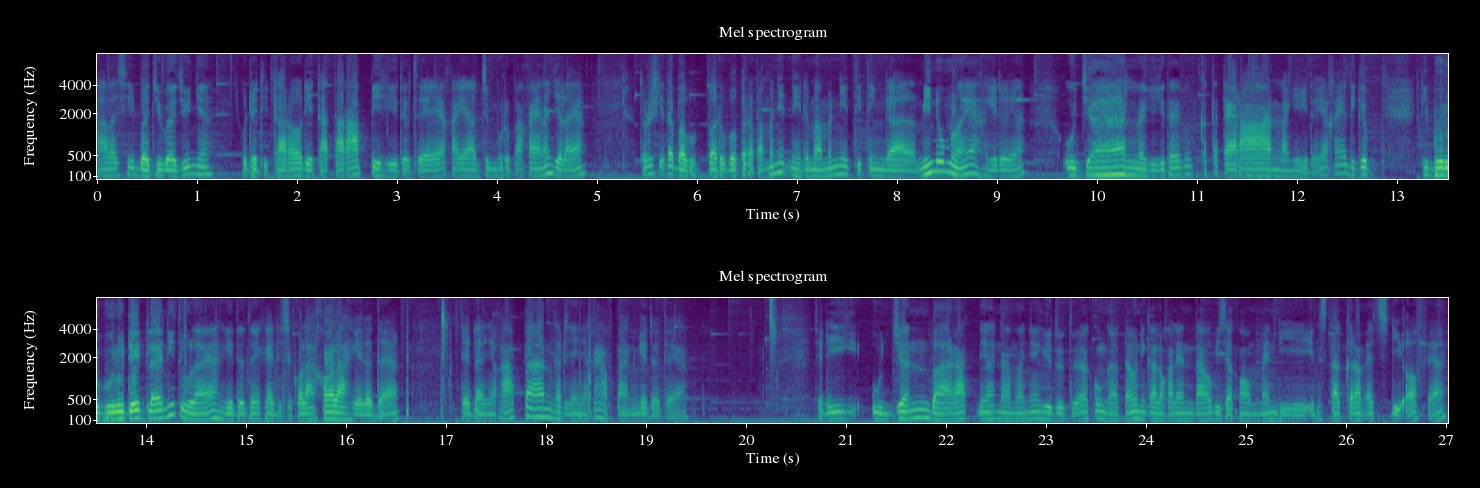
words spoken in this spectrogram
Apa sih baju-bajunya? Udah ditaruh ditata rapi gitu tuh ya kayak jemur pakaian aja lah ya. Terus kita baru beberapa menit nih lima menit ditinggal minum lah ya gitu ya. Hujan lagi kita itu keteteran lagi gitu ya. Kayak di diburu-buru deadline itu lah ya gitu tuh ya, kayak di sekolah-sekolah gitu tuh ya deadline-nya kapan kerjanya kapan gitu tuh ya. Jadi hujan barat ya namanya gitu tuh ya. aku nggak tahu nih kalau kalian tahu bisa komen di Instagram HD off ya.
